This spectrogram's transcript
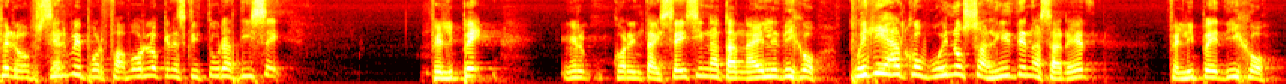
Pero observe por favor lo que la escritura dice. Felipe en el 46 y Natanael le dijo, ¿puede algo bueno salir de Nazaret? Felipe dijo,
